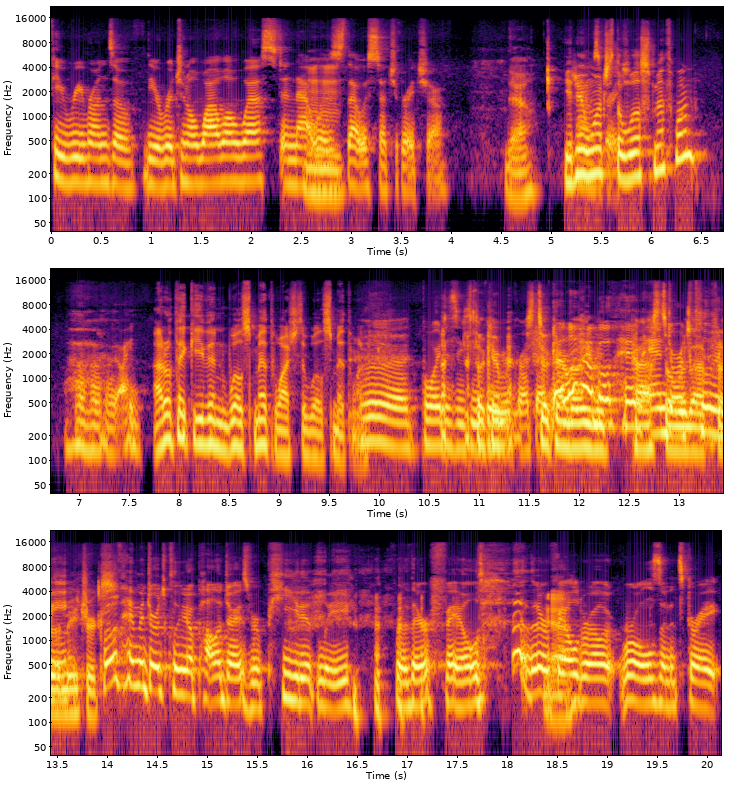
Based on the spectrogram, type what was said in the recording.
few reruns of the original Wild Wild West, and that Mm-hmm. was that was such a great show. yeah. You didn't watch the great. Will Smith one? I I don't think even Will Smith watched the Will Smith one. uh, boy does he Still deeply can't- regret still that. I can't love how both him and George that for The Clooney, both him and George Clooney apologize repeatedly for their failed their Yeah. failed ro- roles, and it's great.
